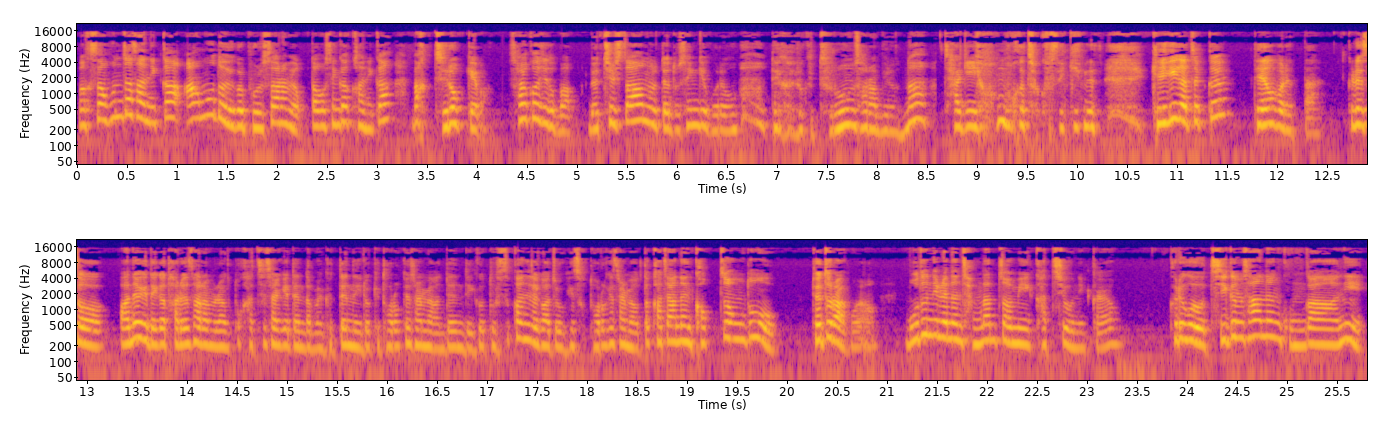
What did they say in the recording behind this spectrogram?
막상 혼자 사니까 아무도 이걸 볼 사람이 없다고 생각하니까 막 더럽게 막 설거지도 막 며칠 쌓아놓을 때도 생기고 그래. 내가 이렇게 더러운 사람이었나? 자기 혐오가 자꾸 생기는 계기가 조금 되어버렸다. 그래서 만약에 내가 다른 사람이랑 또 같이 살게 된다면 그때는 이렇게 더럽게 살면 안 되는데 이것도 습관이 돼가지고 계속 더럽게 살면 어떡하지 하는 걱정도 되더라고요. 모든 일에는 장단점이 같이 오니까요. 그리고 지금 사는 공간이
